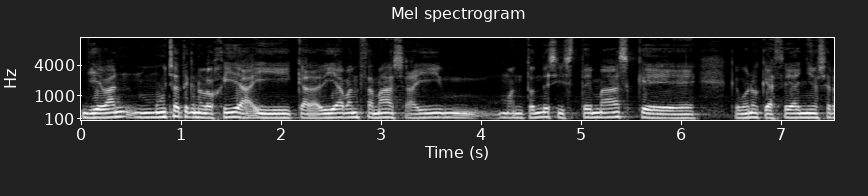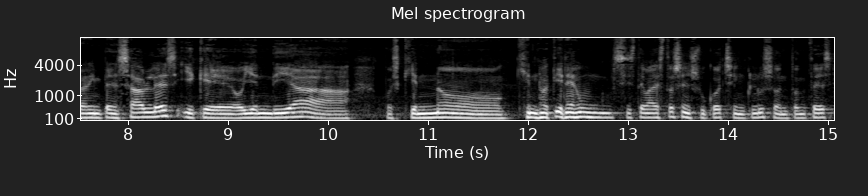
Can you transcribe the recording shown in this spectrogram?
llevan mucha tecnología y cada día avanza más. Hay un montón de sistemas que, que, bueno, que hace años eran impensables y que hoy en día pues quién no, no tiene un sistema de estos en su coche incluso. Entonces,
